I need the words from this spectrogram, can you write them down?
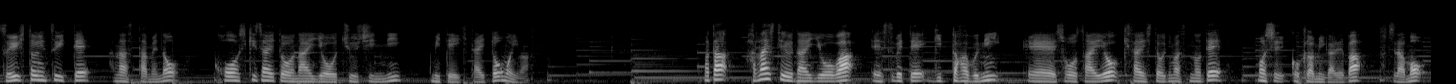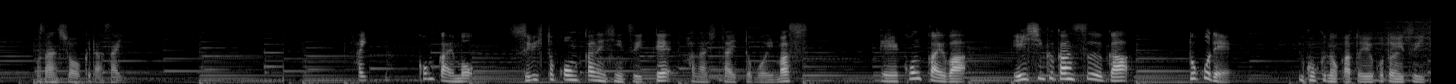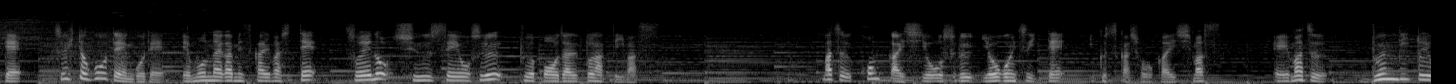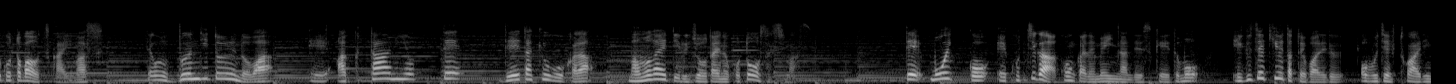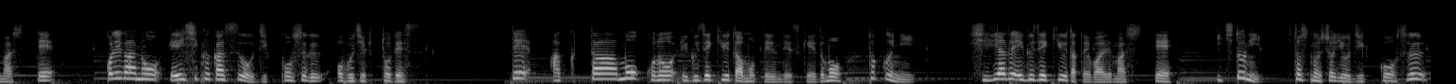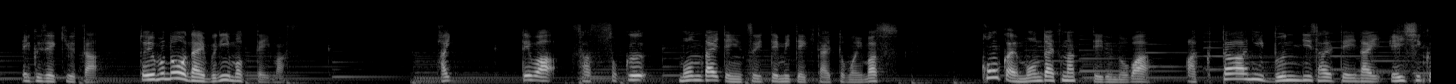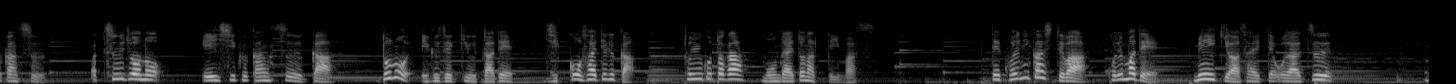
SWIFT について話すための公式サイトの内容を中心に見ていきたいと思います。また、話している内容はすべて GitHub に詳細を記載しておりますので、もしご興味があればそちらもご参照ください。はい、今回も SWIFT コンカレンシについて話したいと思います。えー、今回は Async 関数がどこで動くのかということについて SWIFT5.5 で問題が見つかりまして、それの修正をするプロポーザルとなっています。まず今回使用する用語についていくつか紹介します。えー、まず、分離という言葉を使います。でこの分離というのは、えー、アクターによってデータ競合から守られている状態のことを指します。で、もう一個、えー、こっちが今回のメインなんですけれども、 executor と呼ばれるオブジェクトがありまして、これがあの ASIC 関数を実行するオブジェクトです。で、アクターもこの executor を持っているんですけれども、特に serial executor と呼ばれまして、一度に1つの処理を実行するエグゼキュータというものを内部に持っています。はい。では、早速、問題点について見ていきたいと思います。今回問題となっているのは、アクターに分離されていない ASIC 関数、通常の ASIC 関数がどのエグゼキュータで実行されているかということが問題となっています。で、これに関しては、これまで明記はされておらず、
